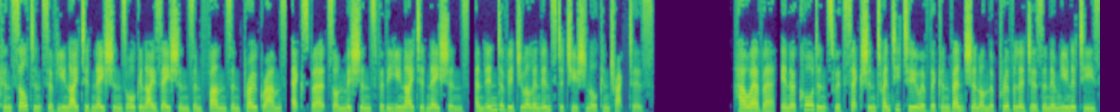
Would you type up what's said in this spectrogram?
consultants of United Nations organizations and funds and programs, experts on missions for the United Nations, and individual and institutional contractors. However, in accordance with Section 22 of the Convention on the Privileges and Immunities,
